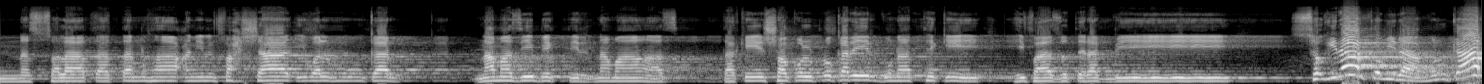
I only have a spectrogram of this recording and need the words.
ইন্না সালাতা তানহা আনিল ফাহশা ইওয়াল মুনকার। নামাজি ব্যক্তির নামাজ, তাকে সকল প্রকারের গুণার থেকে হিফাজতে রাখবি। সগিরা, কবিরা, মুনকার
